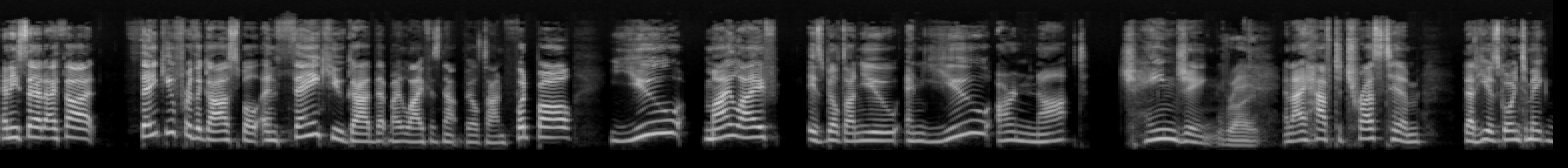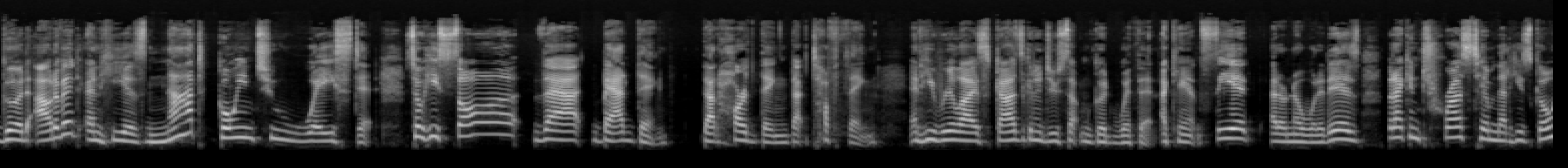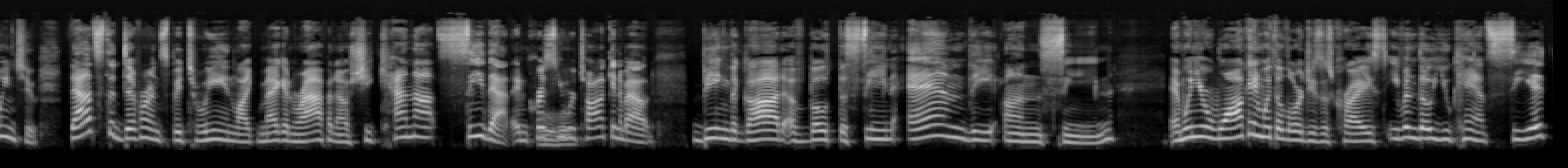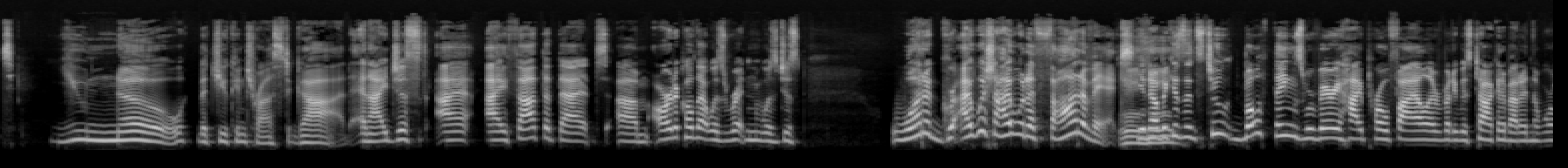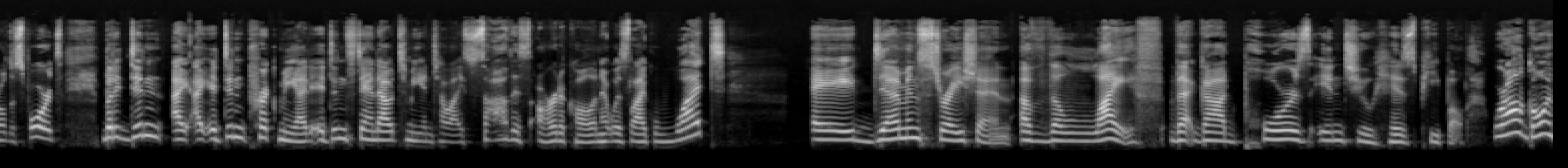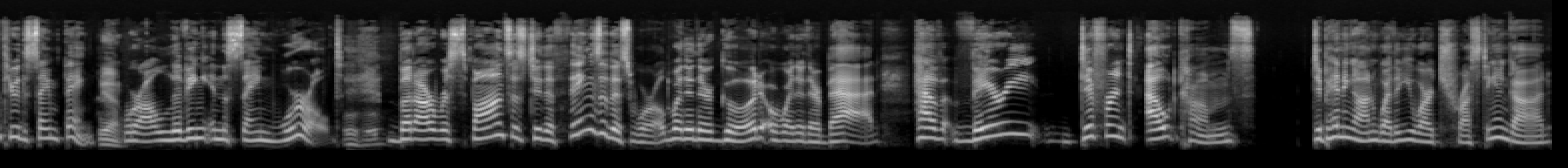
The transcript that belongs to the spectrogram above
And he said, I thought, thank you for the gospel and thank you God that my life is not built on football. You my life is built on you and you are not changing. Right. And I have to trust him that he is going to make good out of it and he is not going to waste it. So he saw that bad thing, that hard thing, that tough thing, and he realized God's going to do something good with it. I can't see it. I don't know what it is, but I can trust him that he's going to. That's the difference between like Megan Rapinoe. She cannot see that. And Chris, mm-hmm. you were talking about being the God of both the seen and the unseen. And when you're walking with the Lord Jesus Christ, even though you can't see it, you know that you can trust God. And I just I I thought that that um, article that was written was just what a gr- I wish I would have thought of it, mm-hmm. you know, mm-hmm. because it's two both things were very high profile. Everybody was talking about it in the world of sports, but it didn't I, I it didn't prick me. I, it didn't stand out to me until I saw this article and it was like what a demonstration of the life that God pours into his people. We're all going through the same thing. Yeah. We're all living in the same world. Mm-hmm. But our responses to the things of this world, whether they're good or whether they're bad, have very different outcomes depending on whether you are trusting in God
